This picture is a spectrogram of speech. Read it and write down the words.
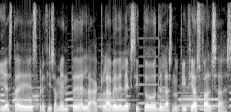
Y esta es precisamente la clave del éxito de las noticias falsas.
